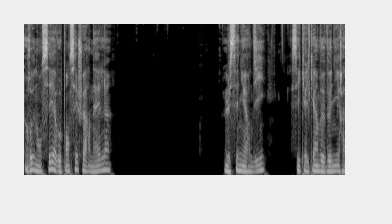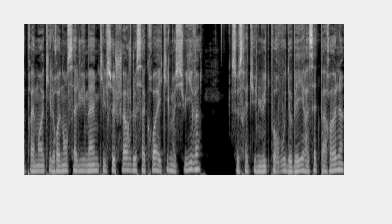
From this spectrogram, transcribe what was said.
Renoncez à vos pensées charnelles. Le Seigneur dit Si quelqu'un veut venir après moi, qu'il renonce à lui-même, qu'il se charge de sa croix et qu'il me suive. Ce serait une lutte pour vous d'obéir à cette parole.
